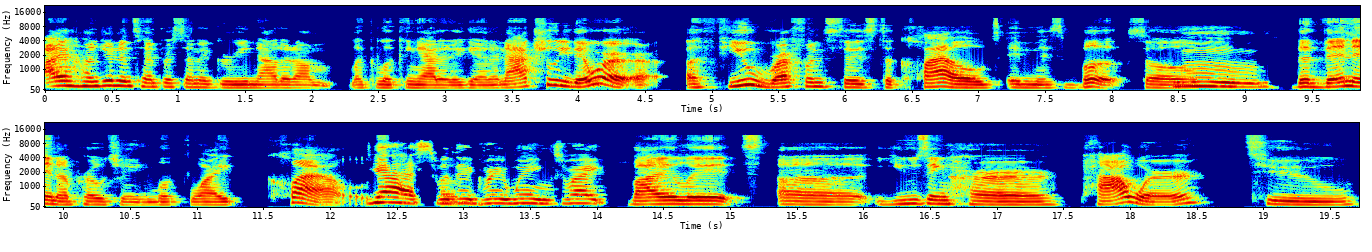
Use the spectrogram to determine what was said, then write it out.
I 110% agree now that I'm like looking at it again. And actually, there were a few references to clouds in this book. So mm. the Venin approaching looked like clouds. Yes, with um, their gray wings, right? Violet uh using her power to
